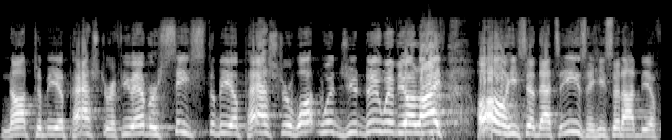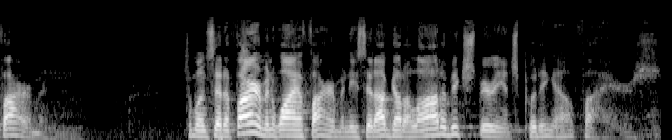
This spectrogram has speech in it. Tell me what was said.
not to be a pastor, if you ever ceased to be a pastor, what would you do with your life? Oh, he said, that's easy. He said, I'd be a fireman. Someone said, A fireman? Why a fireman? He said, I've got a lot of experience putting out fires.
